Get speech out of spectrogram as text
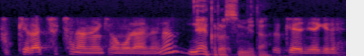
국회가 추천하는 경우라면은 네 그렇습니다. 그렇게 얘기를 해-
